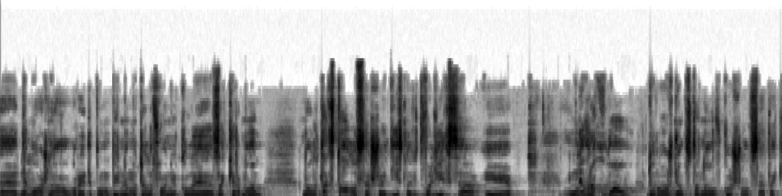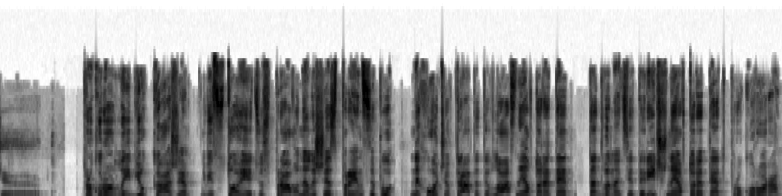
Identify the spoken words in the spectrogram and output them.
е, не можна говорити по мобільному телефоні, коли за кермом. Ну, але так сталося, що я дійсно відволікся і не врахував дорожню обстановку, що все-таки е, Прокурор Лейб'юк каже, відстоює цю справу не лише з принципу, не хоче втратити власний авторитет та 12-річний авторитет прокурора.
